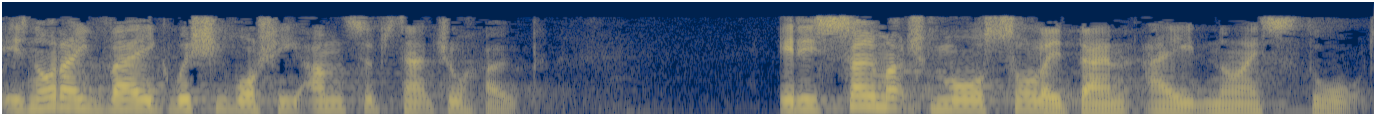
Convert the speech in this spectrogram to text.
is not a vague, wishy washy, unsubstantial hope. It is so much more solid than a nice thought.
